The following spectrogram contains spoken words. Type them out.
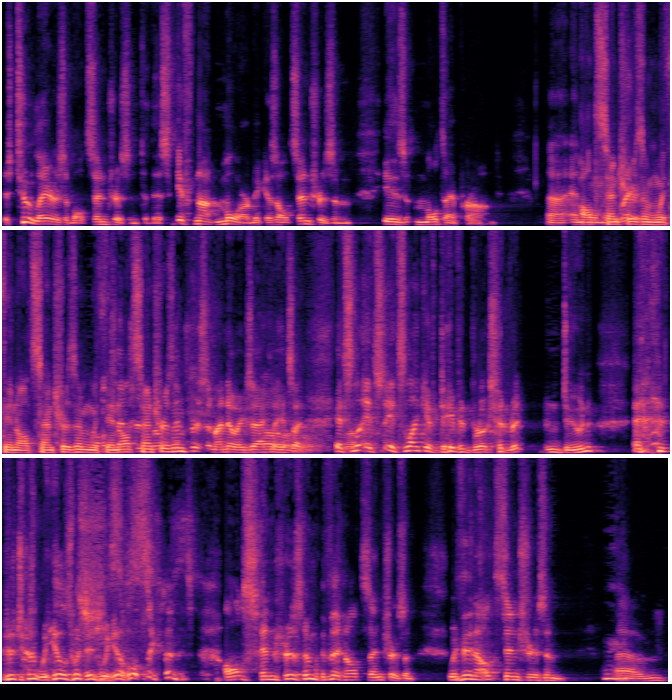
There's two layers of alt centrism to this, if not more, because alt centrism is multi pronged. Uh, and Alt centrism within alt centrism within alt centrism. I know exactly. it's like Oh, it's wow. it's it's like if David Brooks had written Dune, and it's just wheels within Jesus. wheels. It's alt centrism within alt centrism within alt centrism. Um,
